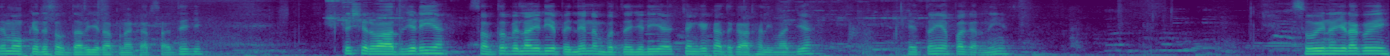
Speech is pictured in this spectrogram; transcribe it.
ਤੇ ਮੌਕੇ ਤੇ ਸੌਦਾ ਵੀ ਜਿਹੜਾ ਆਪਣਾ ਕਰ ਸਕਦੇ ਜੀ। ਤੇ ਸ਼ੁਰੂਆਤ ਜਿਹੜੀ ਆ ਸਭ ਤੋਂ ਪਹਿਲਾਂ ਜਿਹੜੀ ਆ ਪਹਿਲੇ ਨੰਬਰ ਤੇ ਜਿਹੜੀ ਆ ਚੰਗੇ ਕੱਦ ਕਾਠ ਵਾਲੀ ਮੱਝ ਆ, ਇਹ ਤੋਂ ਹੀ ਆਪਾਂ ਕਰਨੀ ਆ। ਸੂਈ ਨੂੰ ਜਿਹੜਾ ਕੋਈ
